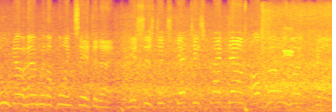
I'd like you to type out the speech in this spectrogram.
Who'll go home with the points here today? The assistant's kept his flag down. Oh, well worked goal.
